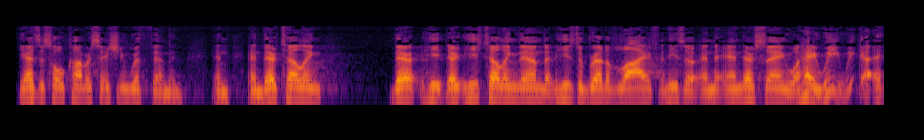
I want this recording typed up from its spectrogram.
He has this whole conversation with them, and, and, and they're telling they're, he, they're, he's telling them that he's the bread of life, and, he's a, and, and they're saying, well, hey, we, we, got,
